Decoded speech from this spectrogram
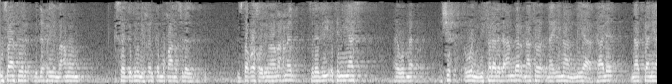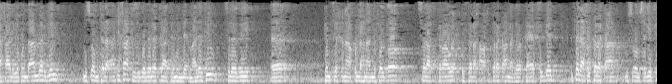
ሙሳፍር ብድሕሪ ማእሙም ክሰግድ እውን ይኽእል ከም ምዃኑ ስለ ዝጠቐሱ ኢማም ኣሕመድ ስለዚ እቲ ንያስ ሽሕ እውን ይፈላለ ዳኣ እምበር ና ናይ ኢማም ንያ ካልእ ናትካ ንያ ካልእ ይኹን ዳኣ እምበር ግን ምስኦም እተ ኣቲኻ እቲ ዝጎደለካ ተምልእ ማለት እዩ ስለዚ ከምቲ ሕና ኩላህና እንፈልጦ ሰላት ትራዊሕ ክልተ ረክዓ ክልተ ረክዓ እናገበርካ እያ ትስገድ እንተ ክልተ ረክዓ ምስኦም ሰጊድካ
